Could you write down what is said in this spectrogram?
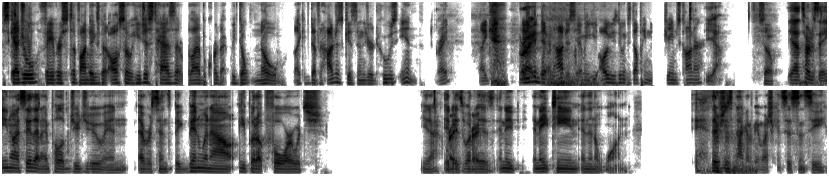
schedule favors Stefon Diggs, but also he just has that reliable quarterback. We don't know, like if Devlin Hodges gets injured, who's in, right? Like and Right. even Devlin Hodges. I mean, he, all he was doing is dumping James Conner. Yeah. So Yeah, it's hard to say. You know, I say that and I pull up Juju, and ever since Big Ben went out, he put up four, which, yeah, it is Right, what right. it is. An eight, an eighteen, and then a one. Eh, There's just not going to be much consistency.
